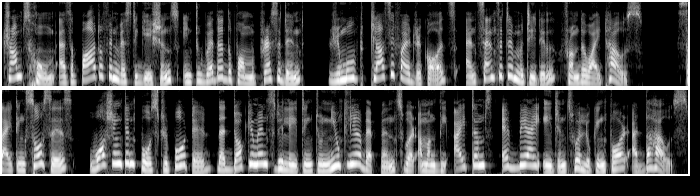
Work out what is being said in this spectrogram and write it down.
Trump's home as a part of investigations into whether the former president removed classified records and sensitive material from the White House. Citing sources, Washington Post reported that documents relating to nuclear weapons were among the items FBI agents were looking for at the house.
